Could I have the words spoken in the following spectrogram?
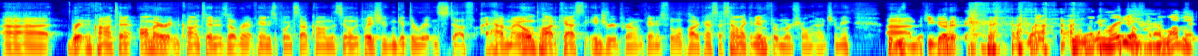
uh, written content. All my written content is over at fantasypoints.com. That's the only place you can get the written stuff. I have my own podcast, the Injury Prone Fantasy Football Podcast. I sound like an infomercial now, Jimmy. Um, if you go to Right, radio, but I love it.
